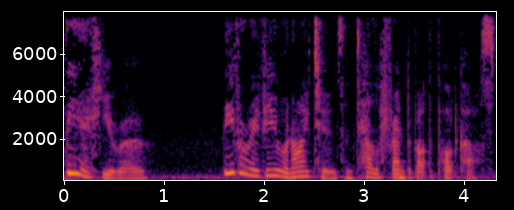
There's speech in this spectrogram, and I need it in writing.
Be a hero. Leave a review on iTunes and tell a friend about the podcast.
